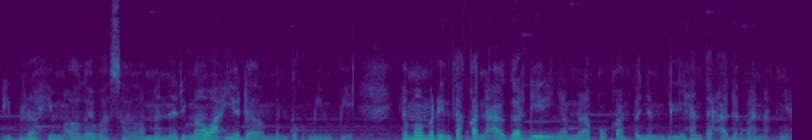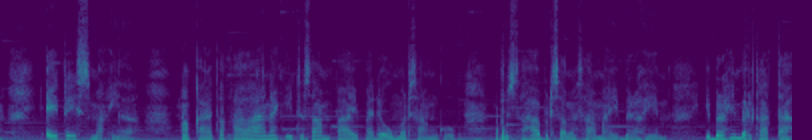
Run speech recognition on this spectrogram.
Ibrahim alaihissalam menerima wahyu dalam bentuk mimpi yang memerintahkan agar dirinya melakukan penyembelihan terhadap anaknya, yaitu Ismail. Maka tak kala anak itu sampai pada umur sanggup, berusaha bersama-sama Ibrahim. Ibrahim berkata,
